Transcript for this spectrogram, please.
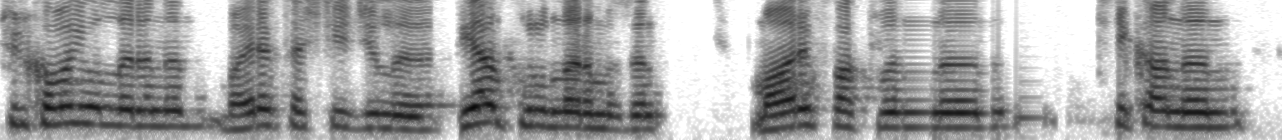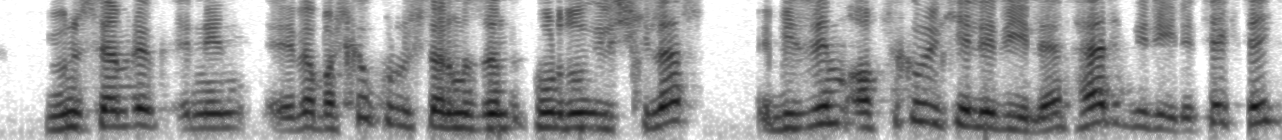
Türk Hava Yolları'nın bayrak taşıyıcılığı, diğer kurumlarımızın, Marif Vakfı'nın, TİKA'nın, Yunus Emre'nin e, ve başka kuruluşlarımızın kurduğu ilişkiler e, bizim Afrika ülkeleriyle her biriyle tek tek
